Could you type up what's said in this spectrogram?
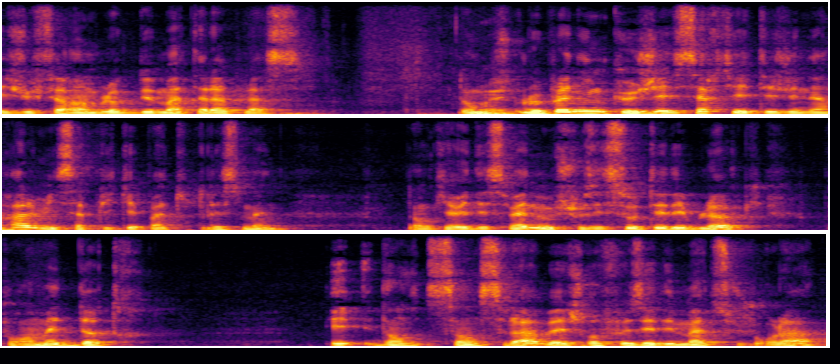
et je vais faire un bloc de maths à la place. Donc le planning que j'ai, certes, il était général, mais il s'appliquait pas toutes les semaines. Donc il y avait des semaines où je faisais sauter des blocs pour en mettre d'autres. Et dans ce sens-là, ben, je refaisais des maths ce jour-là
